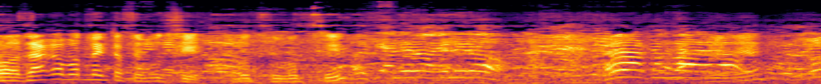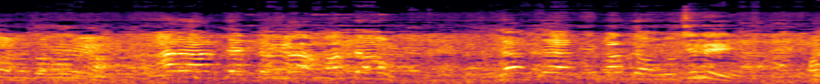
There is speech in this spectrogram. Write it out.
ও, জায়গা বদলাইতেছে, বুঝছি বুঝছি বুঝছি। ও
